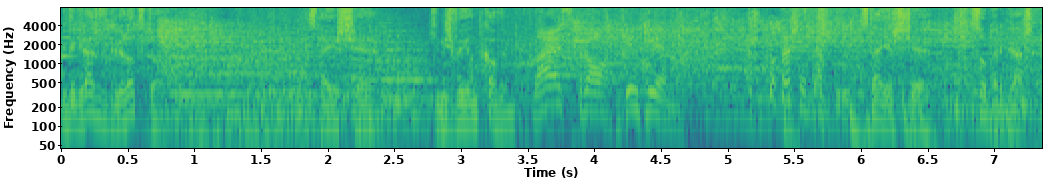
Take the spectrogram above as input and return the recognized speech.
Gdy grasz w gry Lotto, stajesz się kimś wyjątkowym. Maestro, dziękujemy. Poproszę zdrabki. Stajesz się supergraczem.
